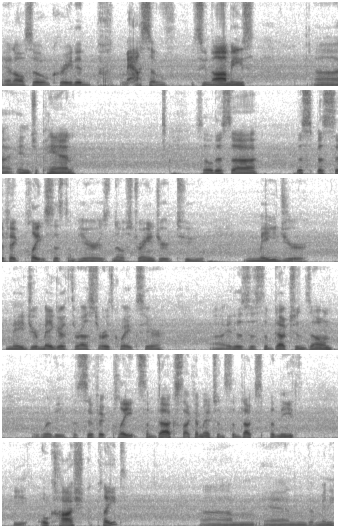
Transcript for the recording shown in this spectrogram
and also created massive tsunamis uh, in Japan. So this uh, this specific plate system here is no stranger to major, major megathrust earthquakes here. Uh, it is a subduction zone where the Pacific plate subducts, like I mentioned, subducts beneath the Okhotsk plate. Um, and many,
